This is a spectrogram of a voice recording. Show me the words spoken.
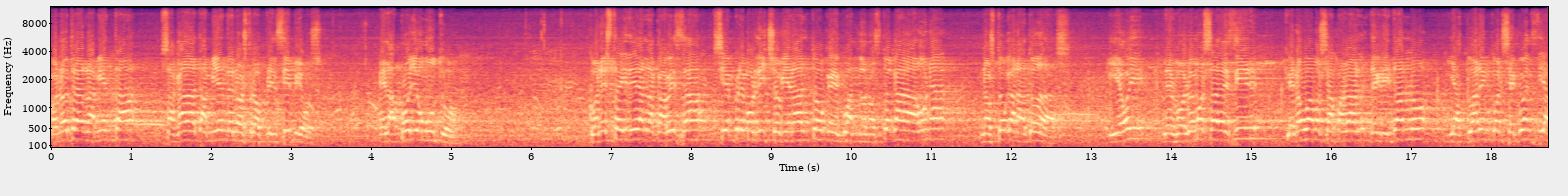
con otra herramienta sacada también de nuestros principios, el apoyo mutuo. Con esta idea en la cabeza siempre hemos dicho bien alto que cuando nos tocan a una, nos tocan a todas. Y hoy les volvemos a decir que no vamos a parar de gritarlo y actuar en consecuencia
